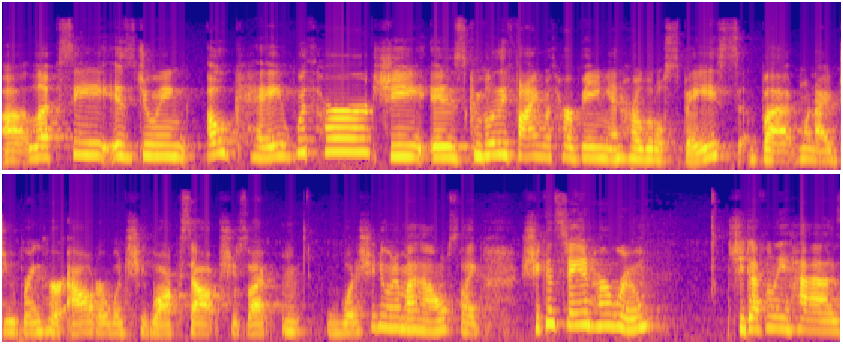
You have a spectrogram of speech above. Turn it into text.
Uh, Lexi is doing okay with her. She is completely fine with her being in her little space, but when I do bring her out or when she walks out, she's like, mm, what is she doing in my house? Like, she can stay in her room she definitely has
